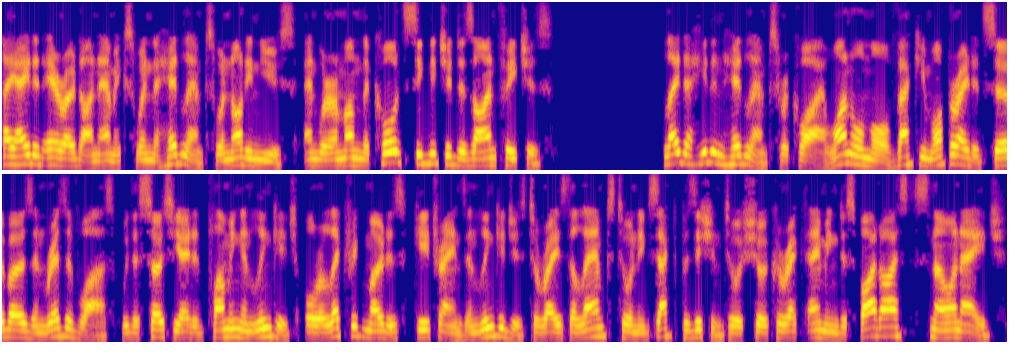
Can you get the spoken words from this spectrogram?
They aided aerodynamics when the headlamps were not in use, and were among the Cord's signature design features. Later hidden headlamps require one or more vacuum-operated servos and reservoirs, with associated plumbing and linkage, or electric motors, gear trains and linkages to raise the lamps to an exact position to assure correct aiming despite ice, snow and age.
